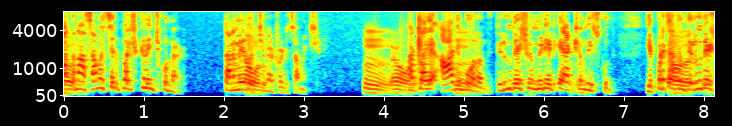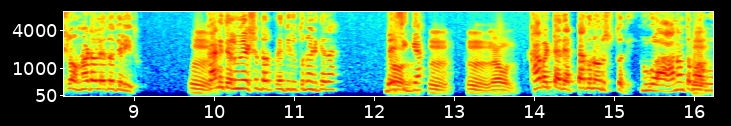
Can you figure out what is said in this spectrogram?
అతను ఆ సమస్యను పరిష్కరించుకున్నాడు. తన మీద వచ్చినటువంటి సమస్యని. అట్లాగే ఆది బోలంది తెలుగుదేశం ఇమీడియట్గా యాక్షన్ తీసుకుంది. ఇప్పటికీ అతను తెలుగుదేశంలో ఉన్నాడో లేదో తెలియదు. కానీ తెలుగుదేశం తరపునే తిరుగుతున్నాడు కదా బేసిక్గా కాబట్టి అది ఎట్టకు నడుస్తుంది. నువ్వు అనంతబాబు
